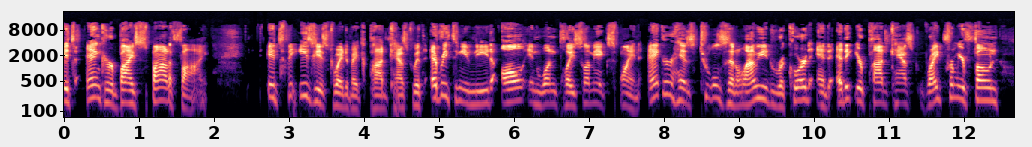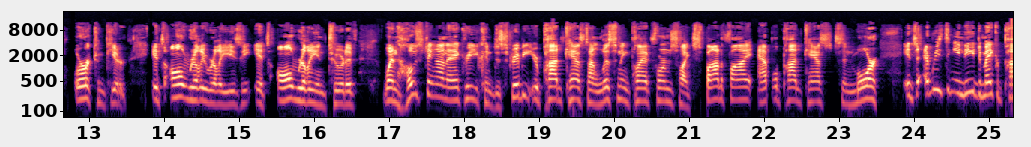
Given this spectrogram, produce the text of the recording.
It's Anchor by Spotify. It's the easiest way to make a podcast with everything you need all in one place. Let me explain. Anchor has tools that allow you to record and edit your podcast right from your phone or a computer. It's all really, really easy. It's all really intuitive. When hosting on Anchor, you can distribute your podcast on listening platforms like Spotify, Apple Podcasts, and more. It's everything you need to make a podcast.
